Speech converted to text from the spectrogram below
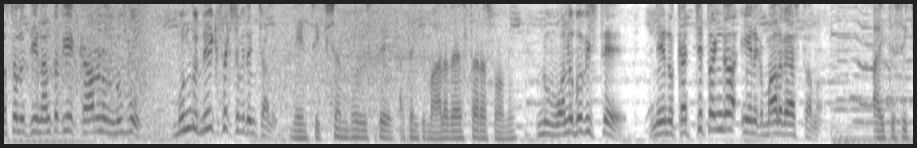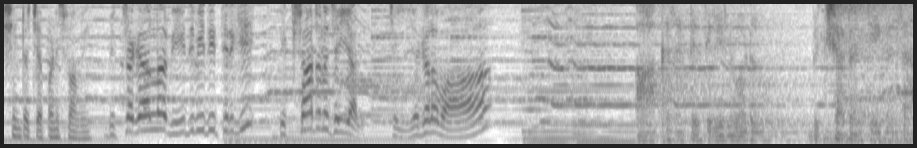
అసలు దీనంతటికి కారణం నువ్వు. ముందు నీకు శిక్ష విధించాలి. నేను శిక్ష అనుభవిస్తే అతనికి మాల వేస్తారా స్వామి? నువ్వు అనుభవిస్తే నేను ఖచ్చితంగా ఈయనకు మాల వేస్తాను. అయితే శిక్ష ఏంటో చెప్పండి స్వామి. బిచ్చగాళ్ళ వీధి వీధి తిరిగి భిక్షాటన చెయ్యాలి. చెయ్యగలవా? ఆకలంటే తెలియనివాడు భిక్షాటన చేయగలరా?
